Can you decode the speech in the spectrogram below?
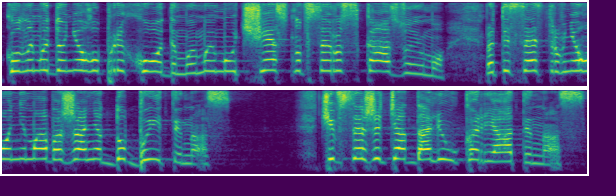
Коли ми до нього приходимо, і ми йому чесно все розказуємо. Брати сестри, в нього нема бажання добити нас. Чи все життя далі укоряти нас.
